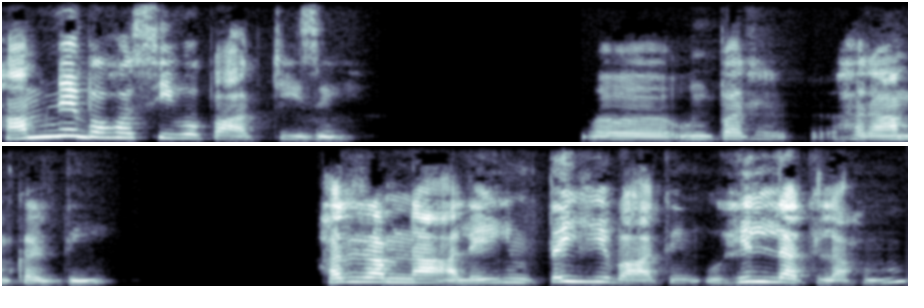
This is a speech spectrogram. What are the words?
हमने बहुत सी वो पाक चीज़ें उन पर हराम कर दी। हर रमना अलहिम तय्यबात उहिल्लत लहुम,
